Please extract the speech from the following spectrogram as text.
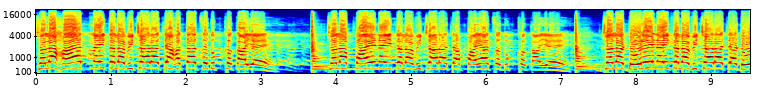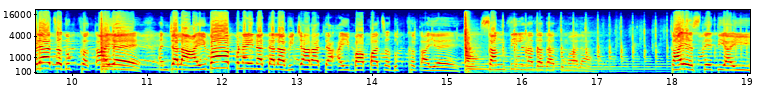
ज्याला हात नाही त्याला विचारा त्या हाताचं दुःख काय आहे? ज्याला पाय नाही त्याला विचारा त्या पायाचं दुःख काय आहे? ज्याला डोळे नाही त्याला विचारा त्या डोळ्याचं दुःख काय आहे? आणि ज्याला आईबाप नाही ना त्याला विचारा त्या आई बापाचं दुःख काय आहे? सांगतील ना दादा तुम्हाला. काय असते ती आई?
